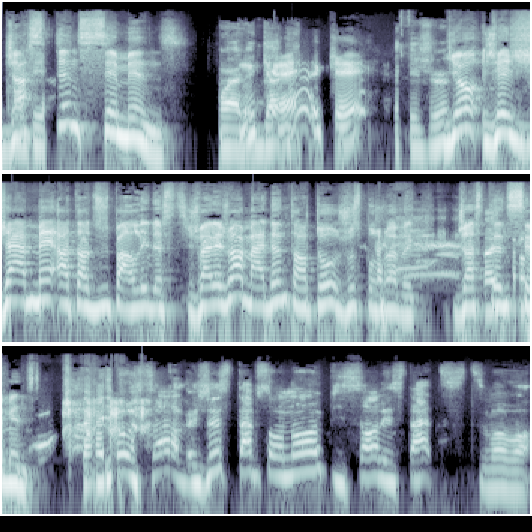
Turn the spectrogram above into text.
Justin Simmons. Ouais, le Ok, gars ok. les jeux. Yo, j'ai jamais entendu parler de... ce- Je vais aller jouer à Madden tantôt, juste pour jouer avec Justin Simmons. Ben, yo, sors, juste tape son nom, puis sors les stats, tu vas voir.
